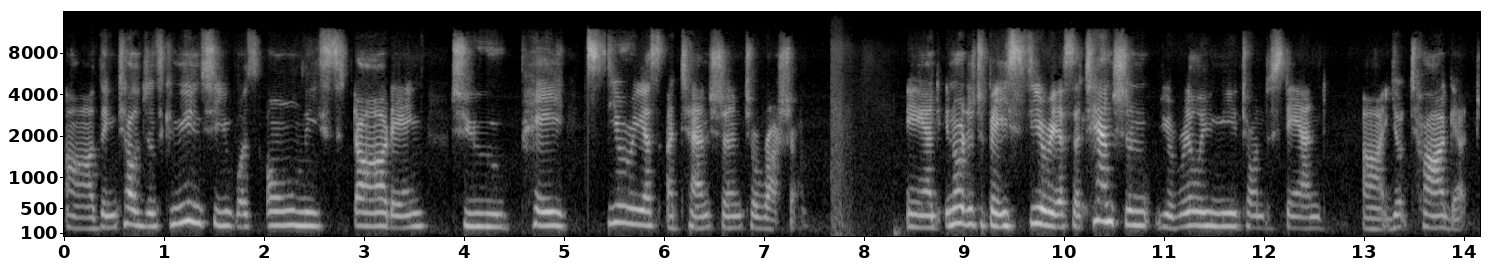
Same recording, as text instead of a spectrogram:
uh, the intelligence community was only starting to pay serious attention to Russia. And in order to pay serious attention, you really need to understand uh, your target.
